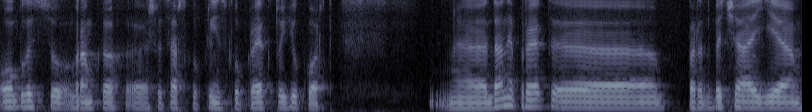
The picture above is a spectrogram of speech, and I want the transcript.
областю в рамках швейцарсько-українського проєкту ЮКОРТ. Даний проєкт передбачає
